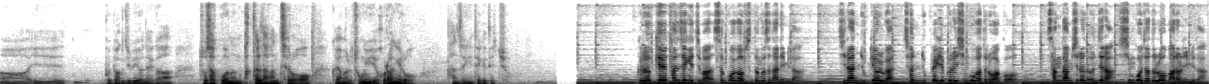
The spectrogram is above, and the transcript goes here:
어, 이 부패방지위원회가 조사권은 박탈당한 채로 그야말로 종이 위의 호랑이로 탄생이 되게 됐죠. 그렇게 탄생했지만 성과가 없었던 것은 아닙니다. 지난 6개월간 1,600여 건의 신고가 들어왔고 상담실은 언제나 신고자들로 만원입니다.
